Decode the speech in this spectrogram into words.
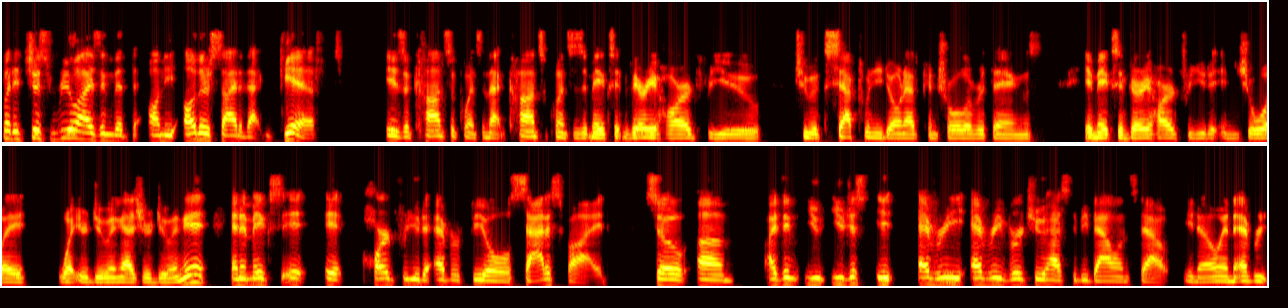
but it's just realizing that on the other side of that gift is a consequence, and that consequence is it makes it very hard for you to accept when you don't have control over things. It makes it very hard for you to enjoy what you're doing as you're doing it, and it makes it it hard for you to ever feel satisfied. So, um, I think you you just it, every mm-hmm. every virtue has to be balanced out, you know, and every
